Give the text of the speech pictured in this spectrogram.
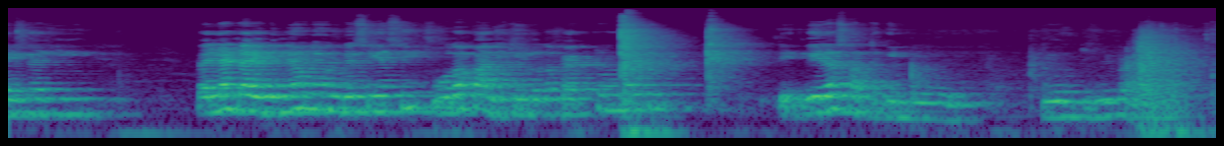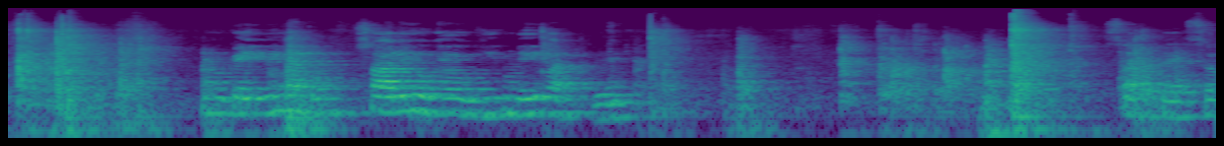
ਹੈਗਾ ਜੀ। ਪਹਿਲਾਂ ਢਾਈ ਦਿਨ ਲਿਆਉਂਦੇ ਹੁੰਦੇ ਸੀ ਅਸੀਂ, ਉਹਦਾ 5 ਕਿਲੋ ਦਾ ਪੈਕਟ ਹੁੰਦਾ ਸੀ ਤੇ ਇਹਦਾ 7 ਕਿਲੋ ਦਾ ਯੂਜ਼ ਵੀ ਬੜਾ ਹੁਣ ਕਈ ਮਹੀਨਿਆਂ ਤੋਂ ਸਾਲ ਹੀ ਹੋ ਗਿਆ ਹੋਊਗੀ, ਹੁਣ ਇਹ ਵਰਤਦੇ ਆ। ਸੱਤ ਪੈਸਾ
